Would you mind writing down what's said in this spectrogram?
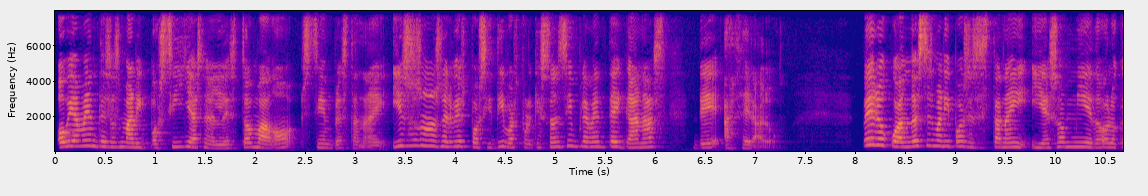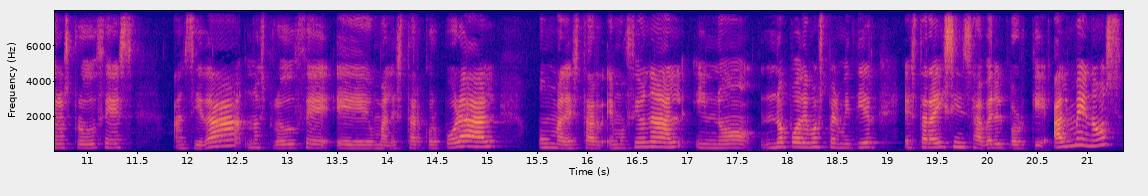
obviamente esas mariposillas en el estómago siempre están ahí. Y esos son los nervios positivos porque son simplemente ganas de hacer algo. Pero cuando estas mariposas están ahí y eso miedo, lo que nos produce es ansiedad, nos produce eh, un malestar corporal, un malestar emocional y no, no podemos permitir estar ahí sin saber el por qué. Al menos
